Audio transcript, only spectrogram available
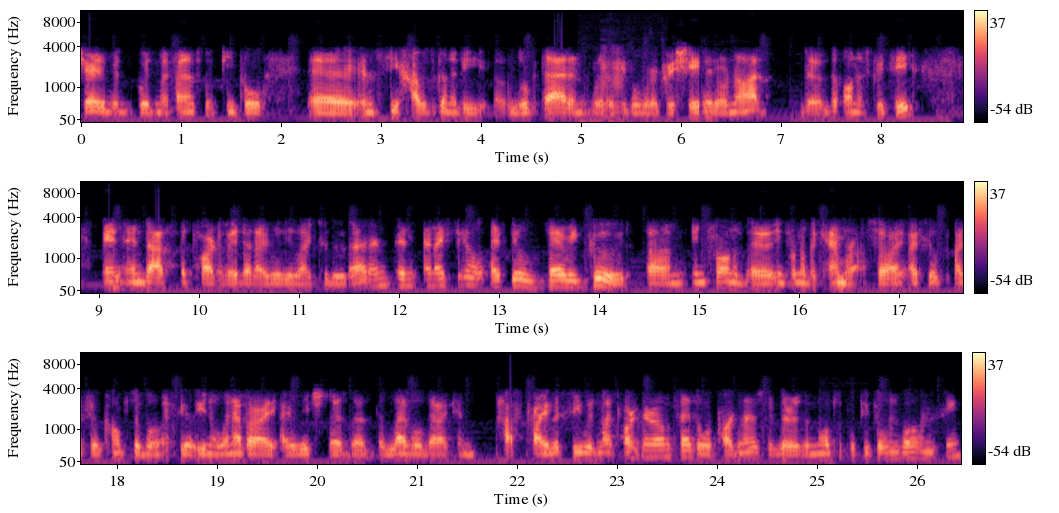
share it with, with my fans, with people, uh, and see how it's going to be looked at and whether people will appreciate it or not. The the honest critique, and and that's the part of it that I really like to do that. And and, and I feel I feel very good um, in front of uh, in front of the camera. So I, I feel I feel comfortable. I feel you know whenever I, I reach the, the the level that I can have privacy with my partner on set or partners if there is a multiple people involved in the scene.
